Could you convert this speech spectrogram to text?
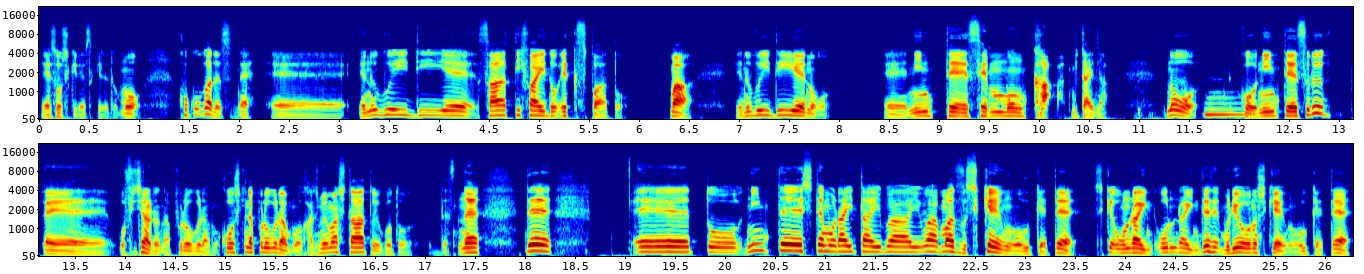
えー組織ですけれども、ここがですね、えー NVDA Certified Expert。まあ、NVDA の、えー認定専門家みたいなのを、こう認定する、えーオフィシャルなプログラム、公式なプログラムを始めましたということですね。で、えーっと、認定してもらいたい場合は、まず試験を受けて、試験オンライン、オンラインで無料の試験を受けて、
